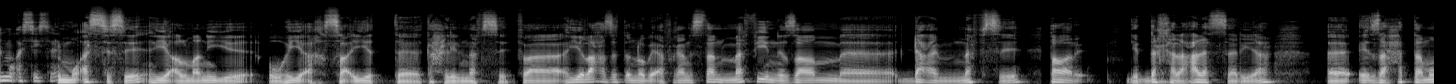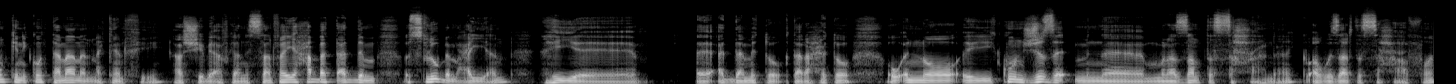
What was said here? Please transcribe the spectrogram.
المؤسسة. المؤسسة هي ألمانية وهي أخصائية آه، تحليل نفسي. فهي لاحظت أنه بأفغانستان ما في نظام آه، دعم نفسي طارئ يتدخل على السريع آه، إذا حتى ممكن يكون تماما ما كان في هالشي بأفغانستان. فهي حبت تقدم أسلوب معين هي قدمته اقترحته وإنه يكون جزء من آه، منظمة الصحة هناك أو وزارة الصحة عفوا.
